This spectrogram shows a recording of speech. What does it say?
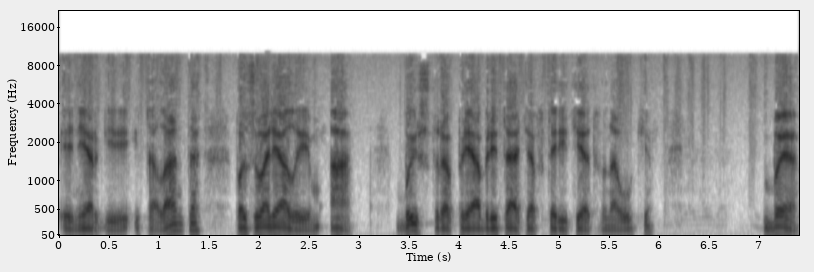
энергии и таланта, позволяла им а. быстро приобретать авторитет в науке, б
